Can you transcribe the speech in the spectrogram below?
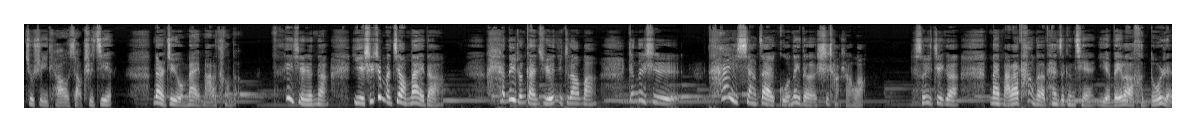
就是一条小吃街，那儿就有卖麻辣烫的。那些人呢，也是这么叫卖的。哎呀，那种感觉你知道吗？真的是太像在国内的市场上了。所以这个卖麻辣烫的摊子跟前也围了很多人。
